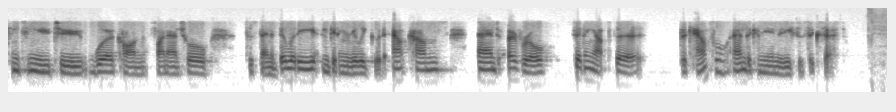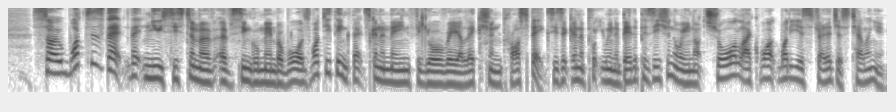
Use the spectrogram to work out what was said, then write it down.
continue to work on financial sustainability and getting really good outcomes, and overall setting up the the council and the community for success. So, what does that, that new system of, of single member wards, what do you think that's going to mean for your re election prospects? Is it going to put you in a better position or are you not sure? Like, what, what are your strategists telling you?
